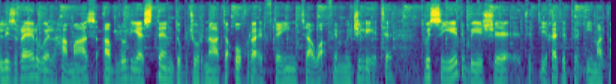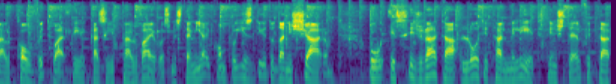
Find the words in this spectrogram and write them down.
L-Iżrael u l-Ħamas qablu li jestendu b'ġurnata oħra il-ftehim ta' waqfim mill-ġlied. Twissijiet biex tittieħed it-tilqima tal-COVID waqt li l-każijiet tal-virus mistennija jkomplu jiżdiedu dan ix-xahar. u s-siġra ta' loti tal-milied tinxtel fid-dar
